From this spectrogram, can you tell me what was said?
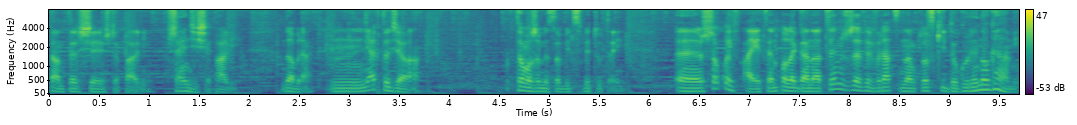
Tam też się jeszcze pali, wszędzie się pali. Dobra, mm, jak to działa? to możemy zrobić sobie tutaj. E, Shockwave item polega na tym, że wywraca nam klocki do góry nogami.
